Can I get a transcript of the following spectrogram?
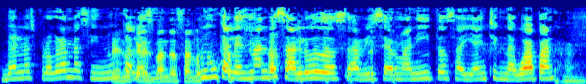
ven los programas y nunca, nunca les mandas saludos. Nunca les mando saludos a mis hermanitos allá en Chignahuapan.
